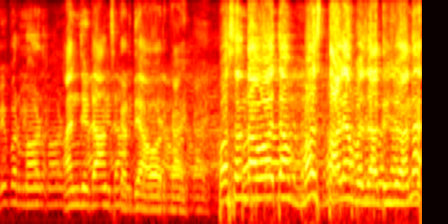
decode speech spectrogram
भी प्रमाण अंजी डांस कर दिया और का पसंद आवा तो मस्त तालियाँ बजा दीजिए है ना।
